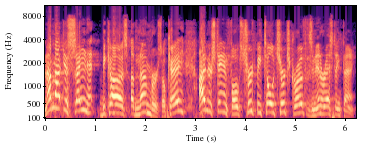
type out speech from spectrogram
And I'm not just saying it because of numbers, okay? I understand, folks, truth be told, church growth is an interesting thing.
